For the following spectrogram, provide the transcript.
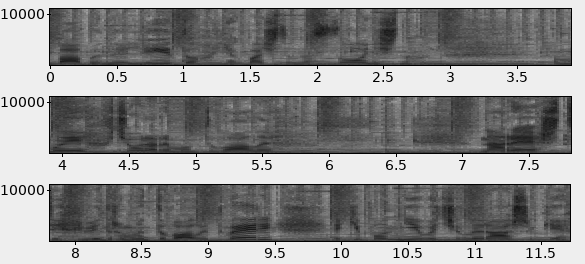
бабине літо. Як бачите, на сонячно. Ми вчора ремонтували, нарешті відремонтували двері, які понівечили рашики.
